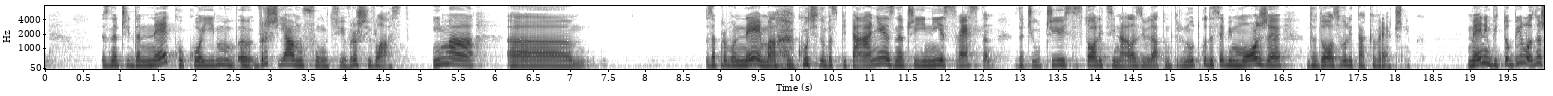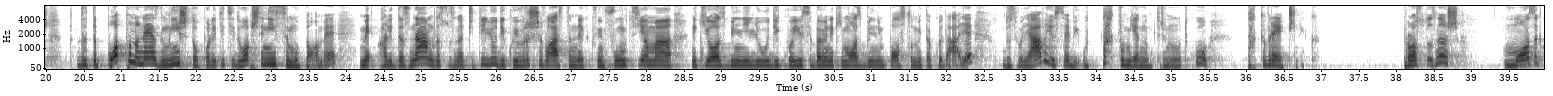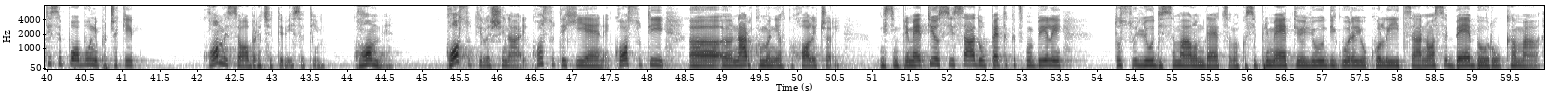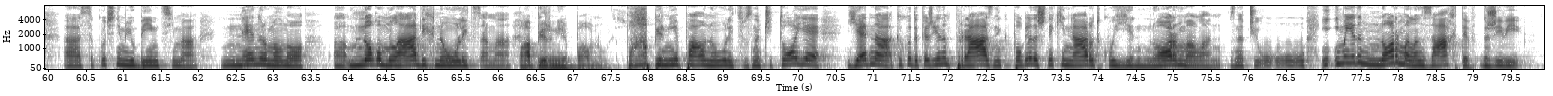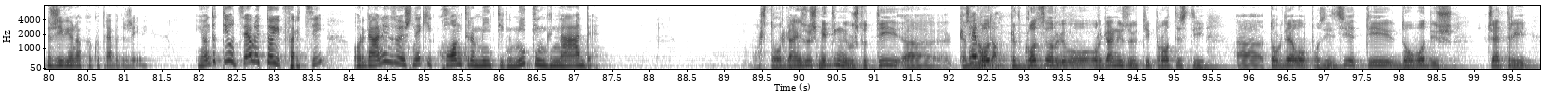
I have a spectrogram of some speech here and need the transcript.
znači da neko ko ima, vrši javnu funkciju, vrši vlast, ima uh, zapravo nema kućno vaspitanje, znači i nije svestan, znači u čijoj se stolici nalazi u datom trenutku, da sebi može da dozvoli takav rečnik. Meni bi to bilo, znaš, da, da potpuno ne znam ništa o politici, da uopšte nisam u tome, me, ali da znam da su znači ti ljudi koji vrše vlast na nekakvim funkcijama, neki ozbiljni ljudi koji se bave nekim ozbiljnim poslom i tako dalje, dozvoljavaju sebi u takvom jednom trenutku takav rečnik. Prosto, znaš, mozak ti se pobuni, pa čekaj, kome se obraćate vi sa tim? Kome? Ko su ti lešinari? Ko su te hijene? Ko su ti uh, uh, narkomani, alkoholičari? Mislim, primetio si sada u petak kad smo bili, to su ljudi sa malom decom. Ako si primetio, ljudi guraju kolica, nose bebe u rukama, uh, sa kućnim ljubimcima, nenormalno uh, mnogo mladih na ulicama Papir nije pao na ulicu. papir nije pao na ulicu. Znači, to je jedna, kako da kažem, jedan praznik. Pogledaš neki narod koji je normalan. Znači, u, u, u, ima jedan normalan zahtev da živi, da živi onako kako treba da živi. I onda ti u celoj toj frci organizuješ neki kontra miting, nade. Ma što organizuješ miting, nego što ti, a, kad, Čemu god, to? kad god se orga, organizuju ti protesti a, tog dela opozicije, ti dovodiš četiri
